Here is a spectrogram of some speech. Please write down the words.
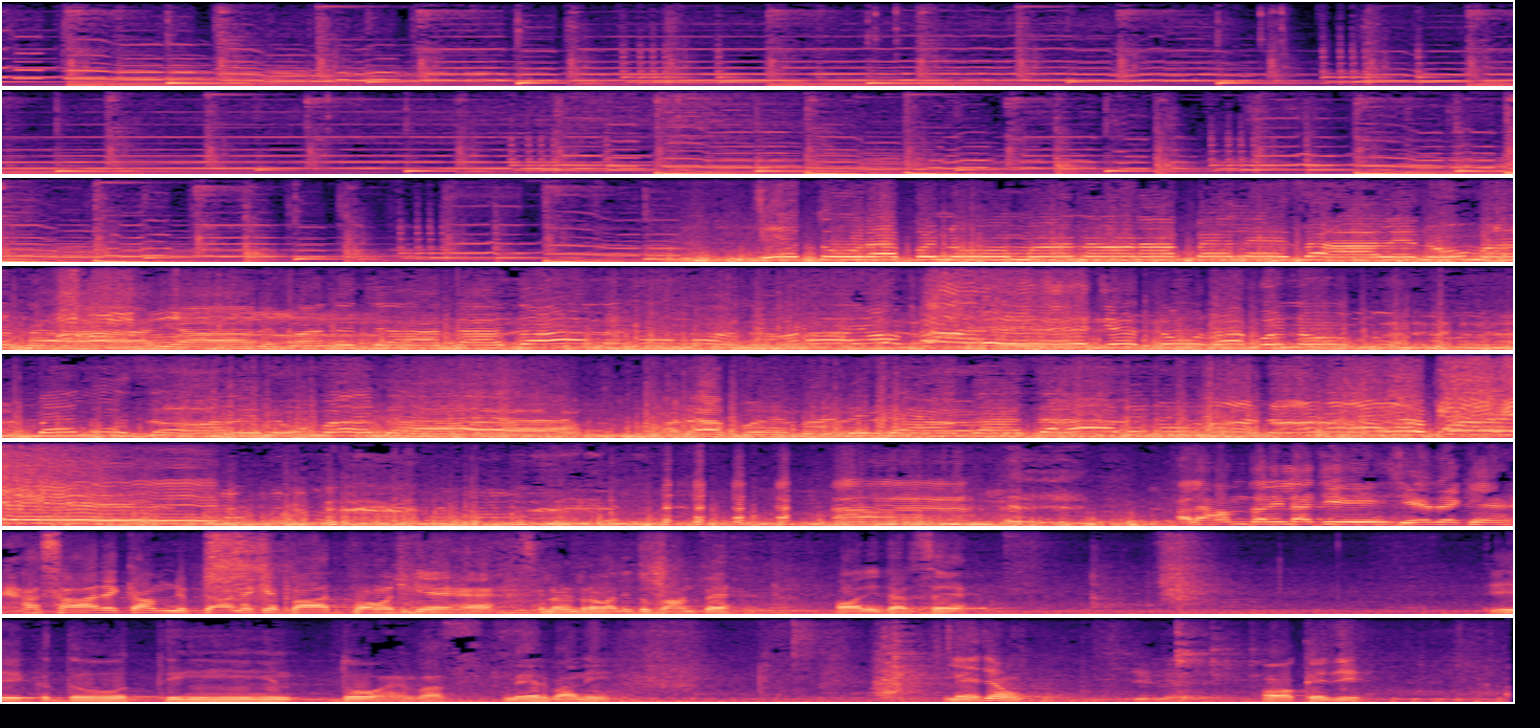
जे तू रब नु मनाना पहले साल नु मना यार मन जादा साल नु मनाना ओ करे जे तू रब नु पहले साल नु मना रब मन जादा साल नु मनाना ओ करे अल्हम्दुलिल्लाह जी ये देखें सारे काम निपटाने के बाद पहुँच गए हैं सिलेंडर वाली दुकान पे और इधर से एक दो तीन दो हैं बस। मेहरबानी। ले जाऊँ? ओके जी।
